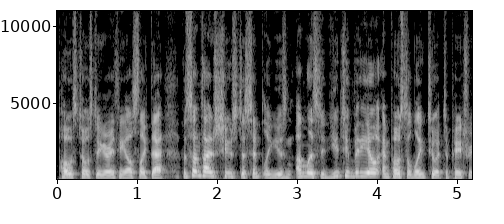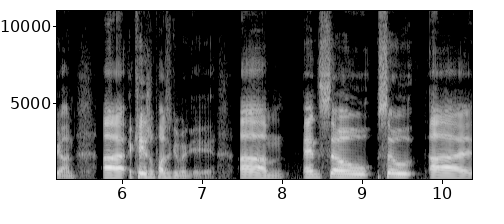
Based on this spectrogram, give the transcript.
post hosting or anything else like that, but sometimes choose to simply use an unlisted YouTube video and post a link to it to Patreon. Uh, occasional positive. Um, and so, so, uh,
